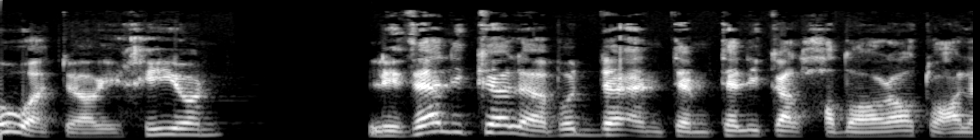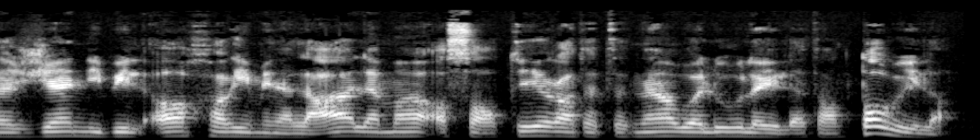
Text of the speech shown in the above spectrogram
هو تاريخي لذلك لا بد أن تمتلك الحضارات على الجانب الآخر من العالم أساطير تتناول ليلة طويلة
